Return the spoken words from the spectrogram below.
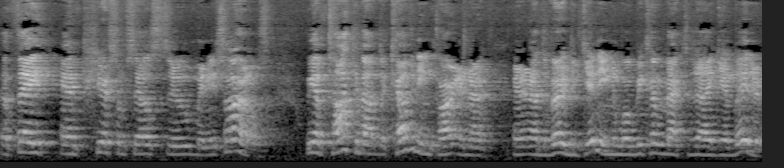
the faith and pierced themselves through many sorrows. We have talked about the coveting part in, our, in at the very beginning, and we'll be coming back to that again later.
